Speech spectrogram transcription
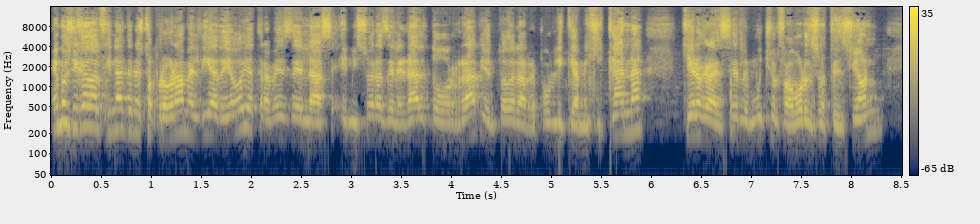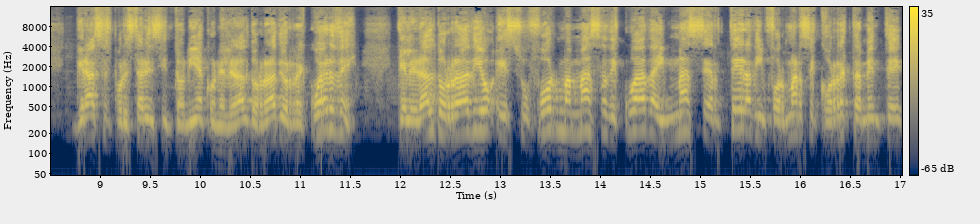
Hemos llegado al final de nuestro programa el día de hoy a través de las emisoras del Heraldo Radio en toda la República Mexicana. Quiero agradecerle mucho el favor de su atención. Gracias por estar en sintonía con el Heraldo Radio. Recuerde que el Heraldo Radio es su forma más adecuada y más certera de informarse correctamente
